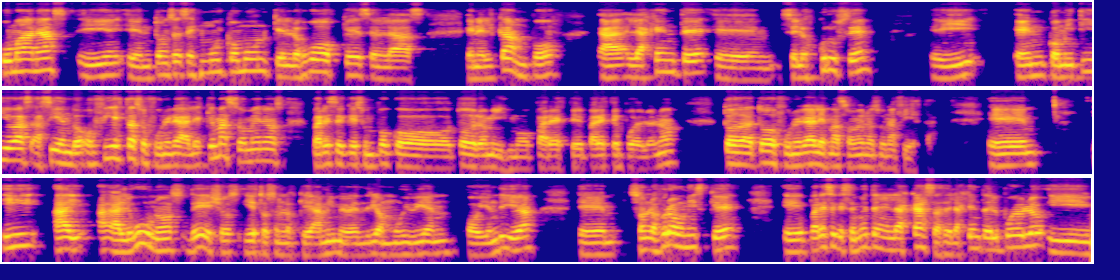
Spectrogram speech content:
humanas y entonces es muy común que en los bosques, en las en el campo, la gente eh, se los cruce y en comitivas haciendo o fiestas o funerales, que más o menos parece que es un poco todo lo mismo para este, para este pueblo, ¿no? Toda, todo funeral es más o menos una fiesta. Eh, y hay algunos de ellos, y estos son los que a mí me vendrían muy bien hoy en día, eh, son los brownies que eh, parece que se meten en las casas de la gente del pueblo y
